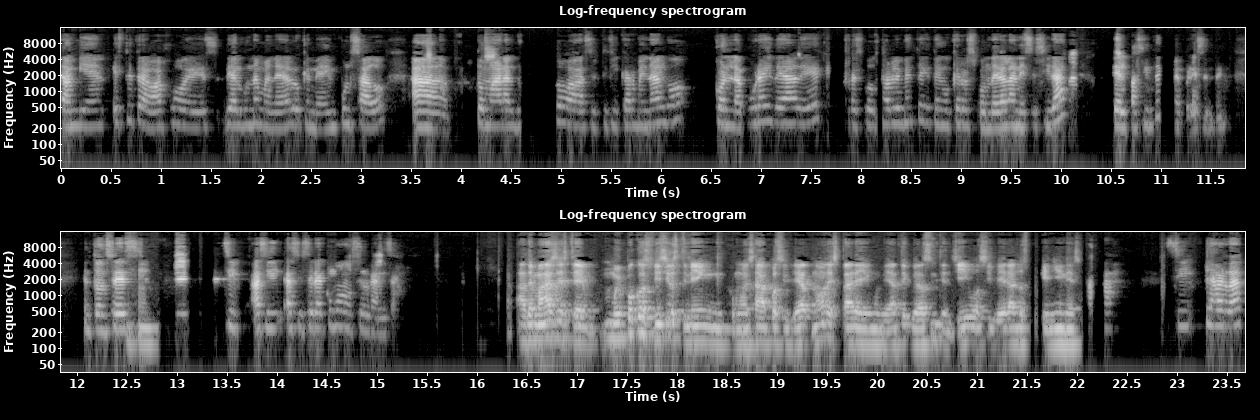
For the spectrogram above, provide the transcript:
también este trabajo es de alguna manera lo que me ha impulsado a tomar algo, a certificarme en algo, con la pura idea de responsablemente que tengo que responder a la necesidad del paciente que me presenten. Entonces, sí, así, así sería como se organiza. Además, este, muy pocos oficios tienen como esa posibilidad, ¿no? De estar en unidad de cuidados intensivos y ver a los pequeñines. Sí, la verdad,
